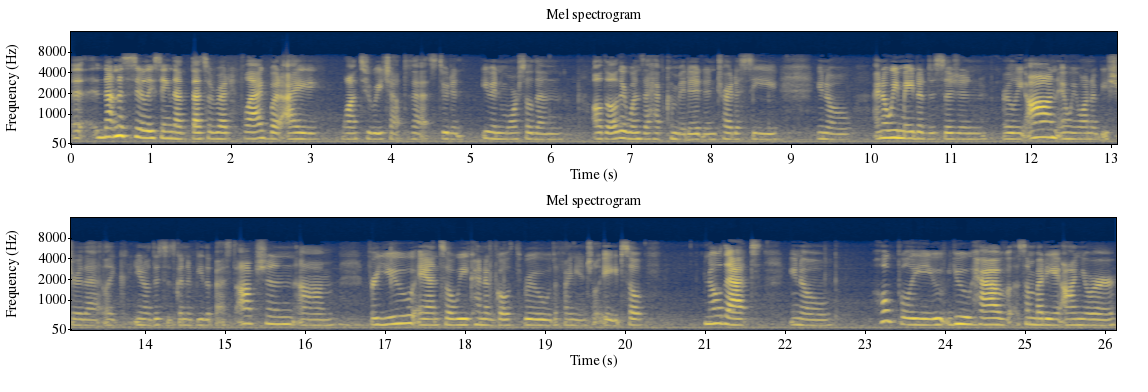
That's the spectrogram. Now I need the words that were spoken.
uh, not necessarily saying that that's a red flag, but I want to reach out to that student even more so than all the other ones that have committed and try to see, you know, I know we made a decision early on and we want to be sure that like, you know, this is going to be the best option um, for you and so we kind of go through the financial aid. So know that, you know, hopefully you you have somebody on your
